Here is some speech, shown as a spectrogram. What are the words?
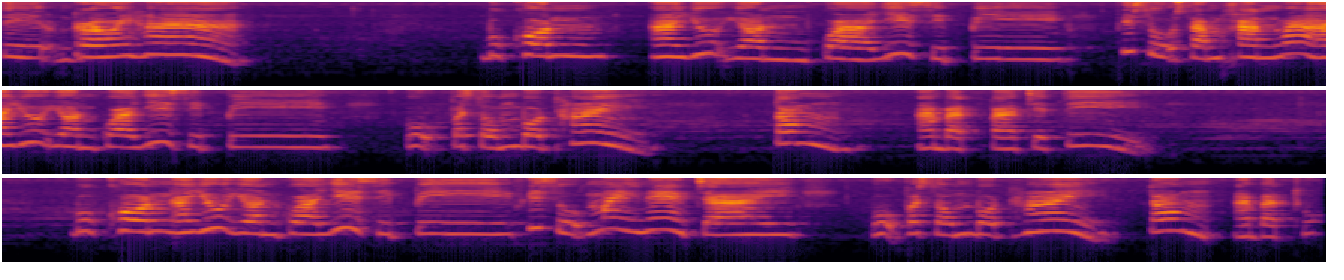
405 บุคคลอายุย่อนกว่า 20 ปี พิสุสำคัญว่าอายุย่อนกว่า 20 ปี อุปสมบทให้ ต้องอาบัติปาเจตีบุคคลอายุย่อนกว่า 20 ปี พิสุไม่แน่ใจ อุปสมบทให้ต้องอาบัตทุก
